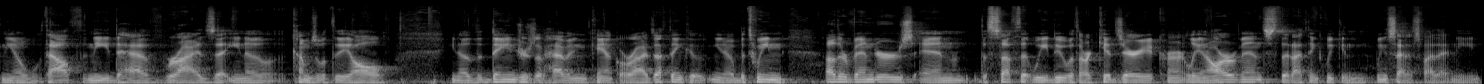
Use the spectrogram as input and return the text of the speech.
you know, without the need to have rides that you know comes with the all, you know, the dangers of having mechanical rides. I think you know between other vendors and the stuff that we do with our kids area currently in our events, that I think we can we can satisfy that need.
